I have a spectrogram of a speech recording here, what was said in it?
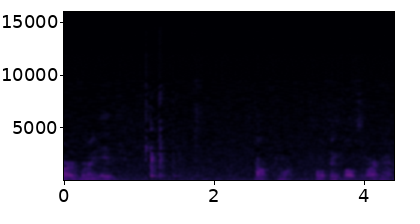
Part of what I did. Oh, come on. The whole thing falls apart now.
